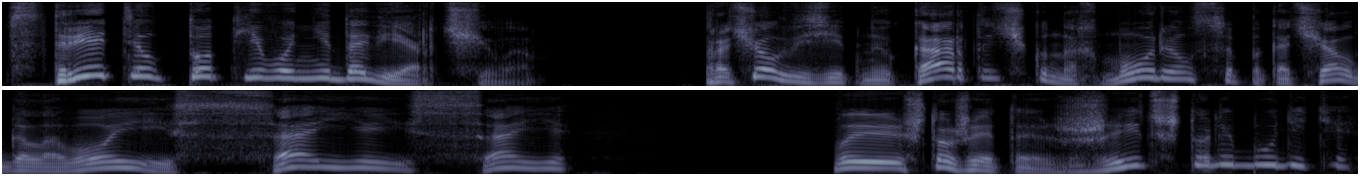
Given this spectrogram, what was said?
Встретил тот его недоверчиво. Прочел визитную карточку, нахмурился, покачал головой. «Исайя, Исайя!» Вы что же это, жид, что ли, будете?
